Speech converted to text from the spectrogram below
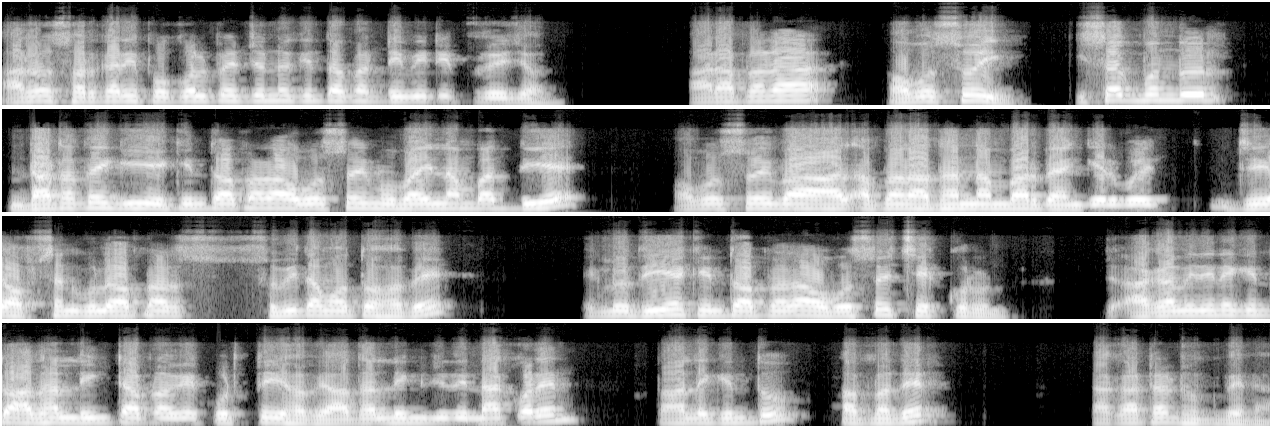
আরও সরকারি প্রকল্পের জন্য কিন্তু আপনার ডিবিটির প্রয়োজন। আর আপনারা অবশ্যই কৃষক বন্ধুর ডাটাতে গিয়ে কিন্তু আপনারা অবশ্যই মোবাইল নাম্বার দিয়ে, অবশ্যই বা আপনার আধার নাম্বার, ব্যাংকের বই, যে অপশানগুলো আপনার সুবিধা মতো হবে, এগুলো দিয়ে কিন্তু আপনারা অবশ্যই চেক করুন। আগামী দিনে কিন্তু আধার লিঙ্কটা আপনাকে করতেই হবে। আধার লিঙ্ক যদি না করেন, তাহলে কিন্তু আপনাদের টাকাটা ঢুকবে না।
